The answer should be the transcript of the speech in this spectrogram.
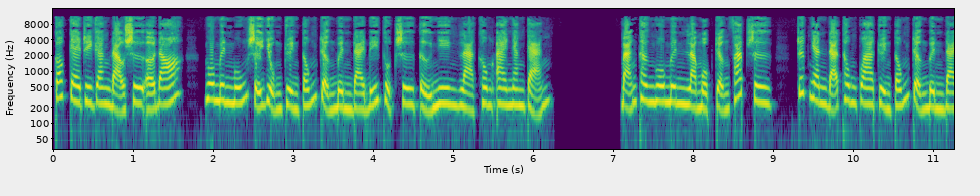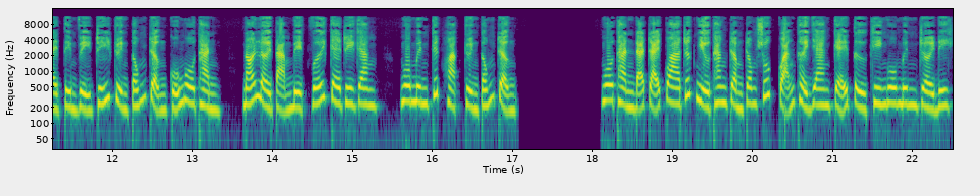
Có kerrigan đạo sư ở đó ngô minh muốn sử dụng truyền tống trận bình đài bí thuật sư tự nhiên là không ai ngăn cản. Bản thân ngô minh là một trận pháp sư, rất nhanh đã thông qua truyền tống trận bình đài tìm vị trí truyền tống trận của ngô thành, nói lời tạm biệt với kerrigan, ngô minh kích hoạt truyền tống trận. Ngô thành đã trải qua rất nhiều thăng trầm trong suốt quãng thời gian kể từ khi ngô minh rời đi.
